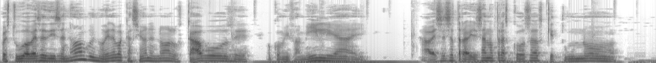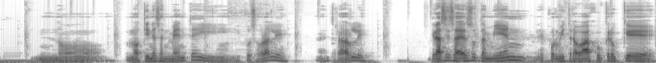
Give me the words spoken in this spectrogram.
pues tú a veces dices, no, pues me voy de vacaciones, ¿no? A Los Cabos eh, o con mi familia y a veces se atraviesan otras cosas que tú no, no, no tienes en mente y, pues órale, entrarle. Gracias a eso también, eh, por mi trabajo, creo que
